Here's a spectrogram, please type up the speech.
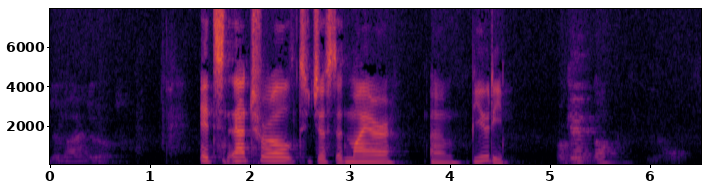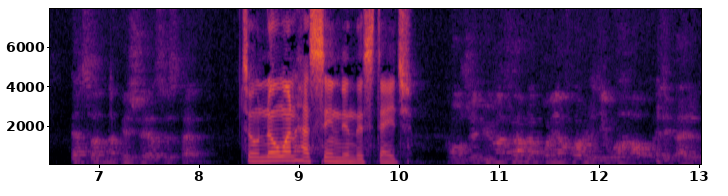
de l'un et de l'autre. It's natural to just admire um, beauty. Ok, donc personne n'a péché à ce stade. So no one has sinned in this stage. Quand j'ai vu ma femme la première fois, je dis Waouh, elle est belle.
